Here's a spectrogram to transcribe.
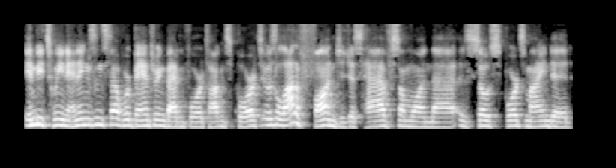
in between innings and stuff, we're bantering back and forth, talking sports. It was a lot of fun to just have someone that is so sports minded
